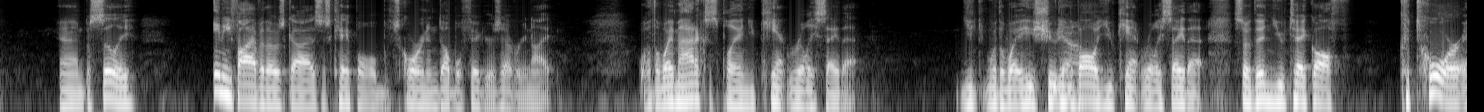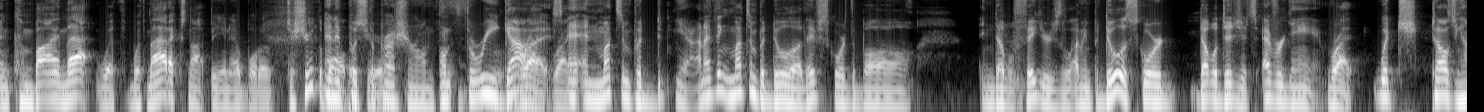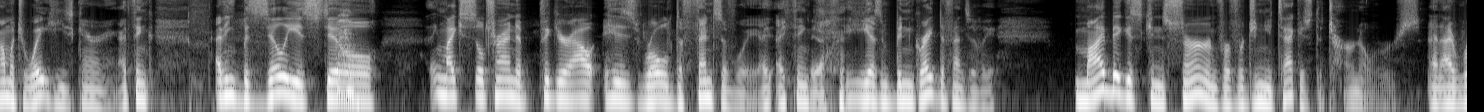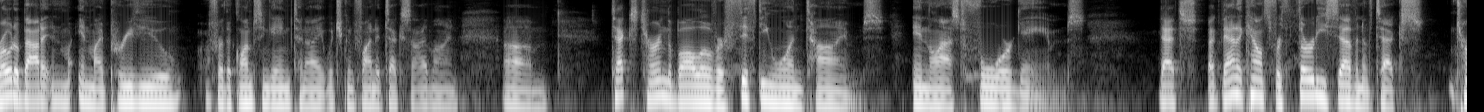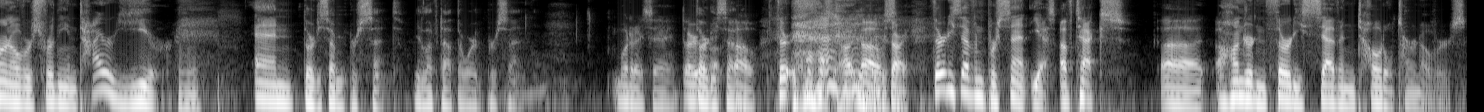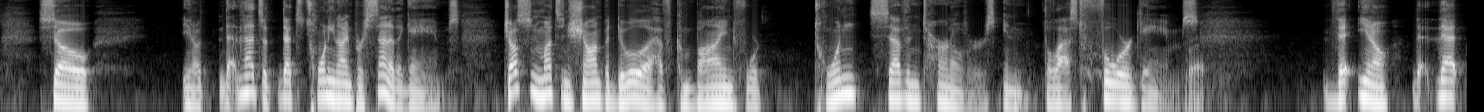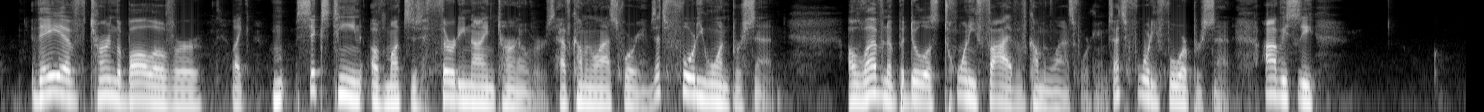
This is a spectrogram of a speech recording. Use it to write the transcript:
and Basile. Any five of those guys is capable of scoring in double figures every night. Well, the way Maddox is playing, you can't really say that. You, with the way he's shooting the ball, you can't really say that. So then you take off Cattoor and combine that with with Maddox not being able to, to shoot the ball. and it puts the pressure on, on three guys. right. And, and Mutts and Pad- yeah, and I think Mutts and Pedulla they've scored the ball in double figures. I mean, Pedulla scored double digits every game, Right. which tells you how much weight he's carrying. I think, I think Basile is still. I think Mike's still trying to figure out his role defensively. I, I think Yeah. he hasn't been great defensively. My biggest concern for Virginia Tech is the turnovers, and I wrote about it in my, in my preview for the Clemson game tonight, which you can find at Tech Sideline. Um, Tech's turned the ball over 51 times in the last four games. That's that accounts for 37 of Tech's turnovers for the entire year. And Thirty-seven percent. You left out the word percent. what did I say? Thir- 37. Oh, thir- oh, sorry. 37%, yes, of Tech's uh, 137 total turnovers. So, you know, that, that's a, that's 29% of the games. Justin Mutts and Sean Pedulla have combined for 27 turnovers in the last four games. Right. That, you know, th- that they have turned the ball over like m- 16 of Mutts's 39 turnovers have come in the last four games. That's 41%. 11 of Pedulla's 25 have come in the last four games. That's 44%. Obviously,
